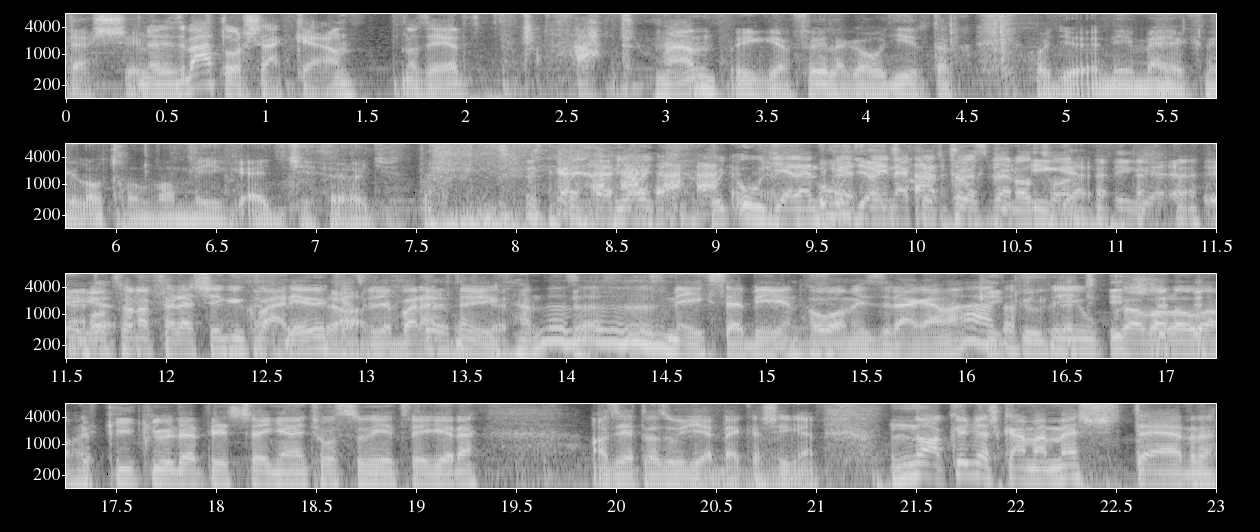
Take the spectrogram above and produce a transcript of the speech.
tessék. De ez bátorság kell, azért. Hát, Nem? Igen, főleg ahogy írtak, hogy némelyeknél otthon van még egy hölgy. Ja, hogy, hogy úgy jelentkeznének, hogy adjátok közben otthon, igen, igen, igen. otthon a feleségük várja őket, Ja. vagy a barátnőjük? Hát ez, ez, ez még szebb, igen. Hova mész, drágám? Hát a fiúkkal valóban, hogy kiküldetésre, igen, egy hosszú hétvégére. Azért az úgy érdekes, igen. Na, a Könyves Kálmán Mester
